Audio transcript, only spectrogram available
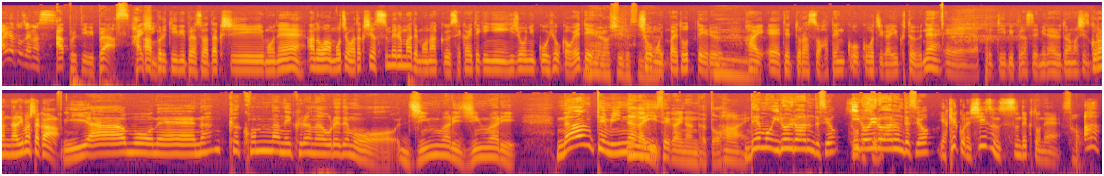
ありがとうございます。アップル TV プラス配信。Apple TV プラス私もねあのまあもちろん私が進めるまでもなく世界的に非常に高評価を得ているねらしいですね。賞もいっぱい取っている、うん。はいえーテッドラスト破天荒コーチが行くというね、えー、Apple TV プラスで見られるドラマシリーズご覧になりましたか？いやーもうねなんかこんなネクラな俺でもじんわりじんわりなんてみんながいい世界なんだと、ん。はい。でもいろいろあるんですよ。いろいろあるんですよ。いや結構ねシーズン進んでいくとねあ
